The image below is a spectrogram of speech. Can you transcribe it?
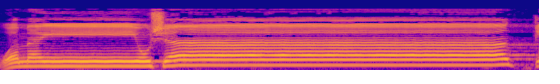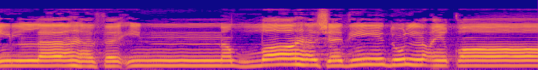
ومن يشاق الله فان الله شديد العقاب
